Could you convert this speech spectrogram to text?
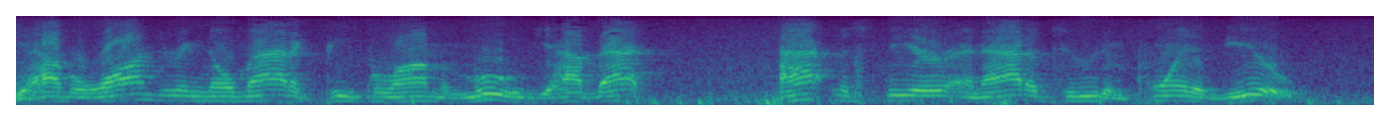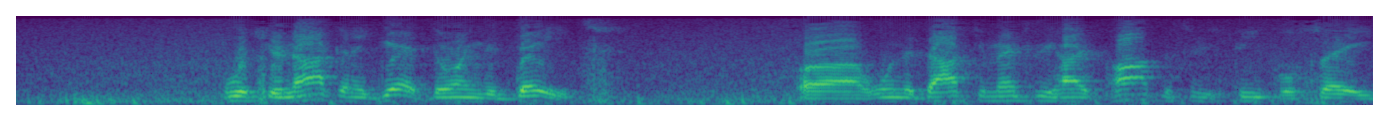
You have a wandering nomadic people on the move. You have that atmosphere and attitude and point of view, which you're not going to get during the dates uh, when the documentary hypothesis people say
